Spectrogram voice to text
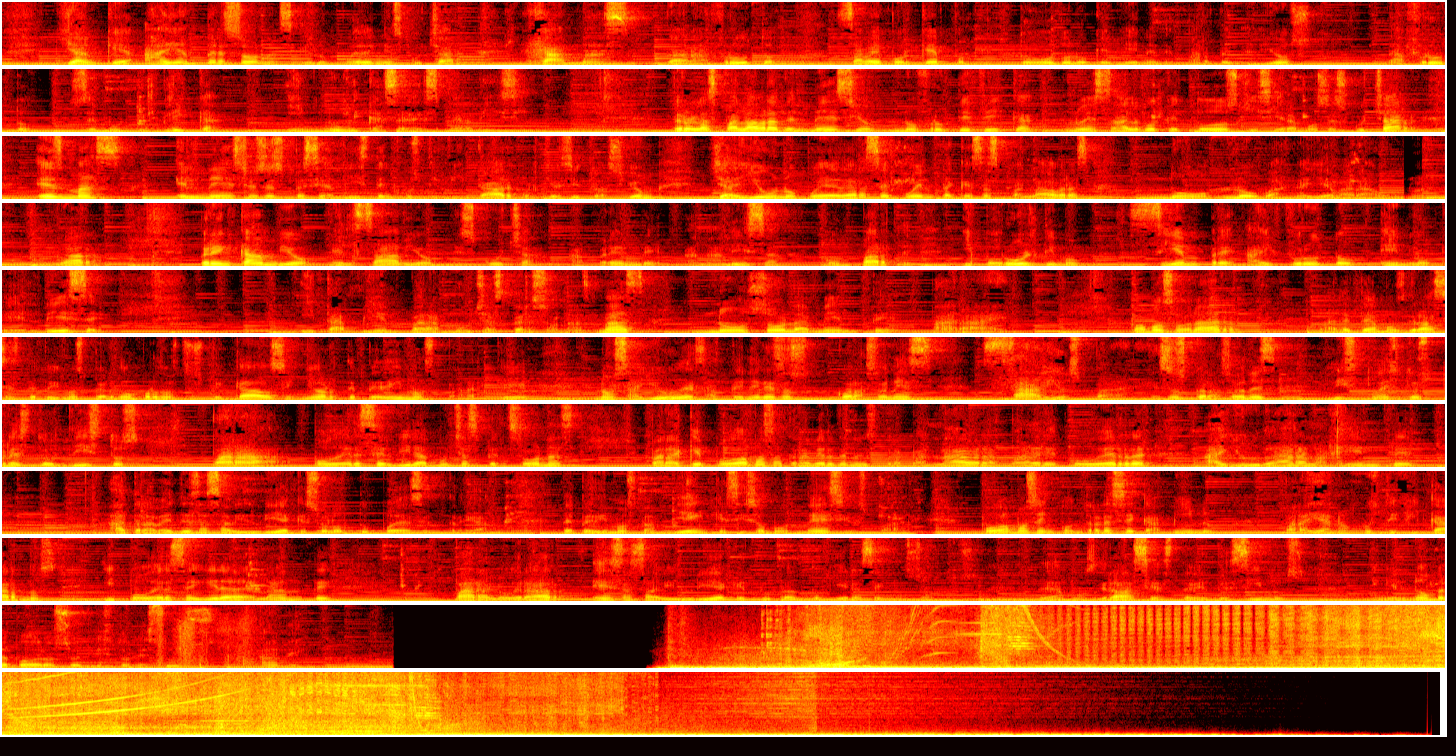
Y aunque hayan personas que lo pueden escuchar, jamás dará fruto. ¿Sabe por qué? Porque todo lo que viene de parte de Dios da fruto, se multiplica y nunca se desperdicia. Pero las palabras del necio no fructifican, no es algo que todos quisiéramos escuchar. Es más, el necio es especialista en justificar cualquier situación y ahí uno puede darse cuenta que esas palabras no lo van a llevar a uno a ningún lugar. Pero en cambio, el sabio escucha, aprende, analiza, comparte y por último, siempre hay fruto en lo que él dice y también para muchas personas más, no solamente para Él. Vamos a orar. Padre, te damos gracias, te pedimos perdón por nuestros pecados, Señor, te pedimos, Padre, que nos ayudes a tener esos corazones sabios, Padre, esos corazones dispuestos, prestos, listos para poder servir a muchas personas, para que podamos a través de nuestra palabra, Padre, poder ayudar a la gente a través de esa sabiduría que solo tú puedes entregar. Te pedimos también que si somos necios, Padre, podamos encontrar ese camino para ya no justificarnos y poder seguir adelante para lograr esa sabiduría que tú tanto quieres en nosotros. Te damos gracias, te bendecimos en el nombre poderoso de Cristo Jesús. Amén.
